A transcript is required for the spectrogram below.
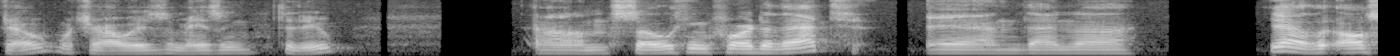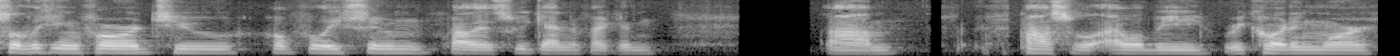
show, which are always amazing to do. Um, so looking forward to that. And then uh, yeah, also looking forward to hopefully soon, probably this weekend if I can, um, if possible, I will be recording more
